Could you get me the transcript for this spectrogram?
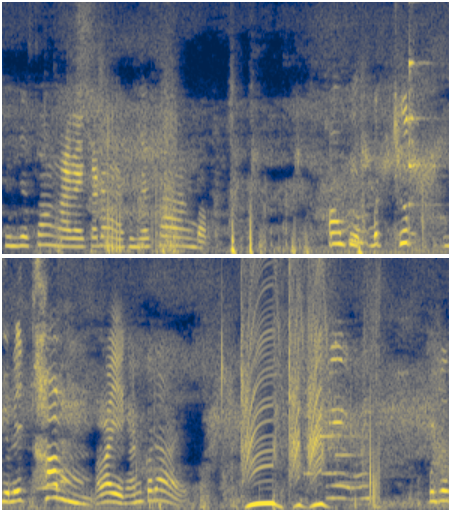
คุณจะสร้างอะไรก็ได้ คุณจะสร้างแบบห้องปิดมืดทึบอยู่ในถ้ำอะไรอย่างนั้นก็ได้ คุณจะ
